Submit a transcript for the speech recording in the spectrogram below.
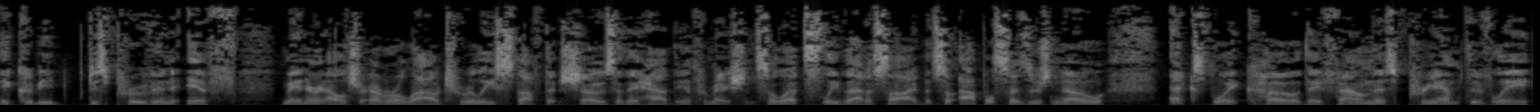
it could be disproven if Maynor and Ellch are ever allowed to release stuff that shows that they had the information. So let's leave that aside. But so Apple says there's no exploit code. They found this preemptively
